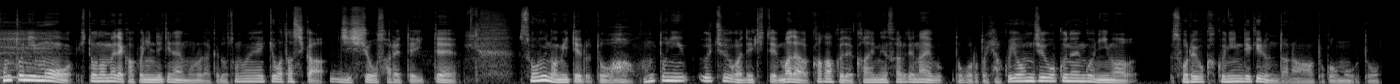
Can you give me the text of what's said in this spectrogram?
本当にもう人の目で確認できないものだけどその影響は確か実証されていてそういうのを見てるとあ本当に宇宙ができてまだ科学で解明されてないところと140億年後に今それを確認できるんだなとか思うと。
